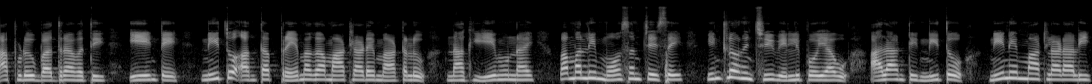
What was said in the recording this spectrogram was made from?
అప్పుడు భద్రావతి ఏంటే నీతో అంత ప్రేమగా మాట్లాడే మాటలు నాకు ఏమున్నాయి? మమ్మల్ని మోసం చేసే ఇంట్లో నుంచి వెళ్ళిపోయావు. అలాంటి నీతో నేనేం మాట్లాడాలి?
